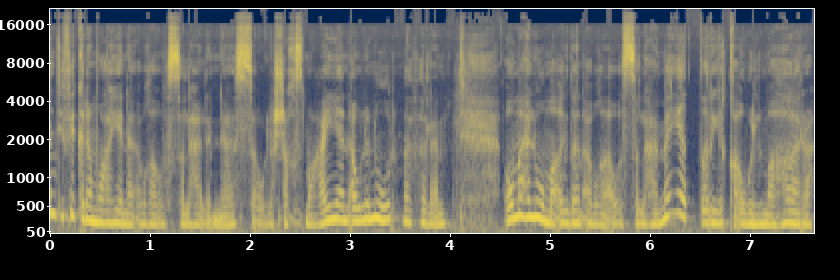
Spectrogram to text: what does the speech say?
عندي فكرة معينة أبغى أوصلها للناس أو لشخص معين أو لنور مثلا. أو معلومة أيضا أبغى أوصلها. ما هي الطريقة أو المهارة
